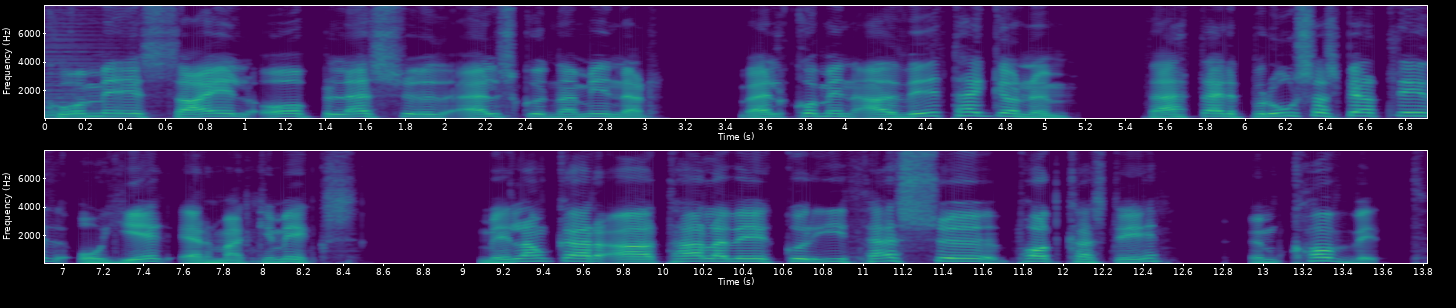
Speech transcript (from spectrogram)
komiði sæl og blessuð elskunna mínar. Velkomin að viðtækjunum. Þetta er brúsaspjallið og ég er Maggi Mix. Mér langar að tala við ykkur í þessu podcasti um COVID.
